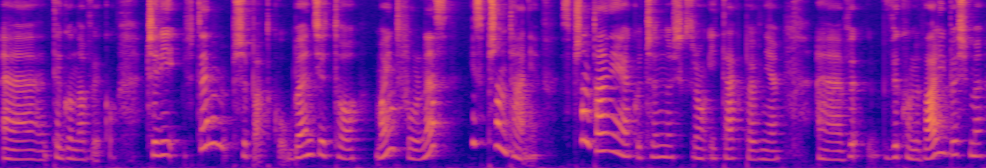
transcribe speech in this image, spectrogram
e, tego nawyku. Czyli w tym przypadku będzie to mindfulness i sprzątanie. Sprzątanie jako czynność, którą i tak pewnie e, wy, wykonywalibyśmy,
